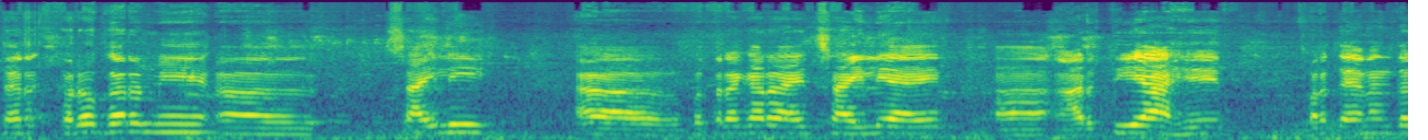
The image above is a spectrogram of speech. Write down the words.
तर खरोखर मी सायली पत्रकार आहेत सायली आहेत आरती आहेत परत त्यानंतर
